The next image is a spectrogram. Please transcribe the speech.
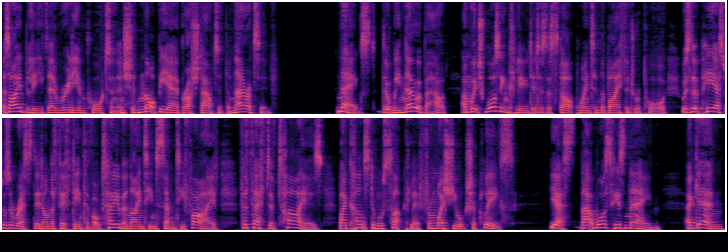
as I believe they're really important and should not be airbrushed out of the narrative. Next, that we know about and which was included as a start point in the Byford report, was that PS was arrested on the 15th of October 1975 for theft of tyres by Constable Sutcliffe from West Yorkshire Police. Yes, that was his name. Again,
